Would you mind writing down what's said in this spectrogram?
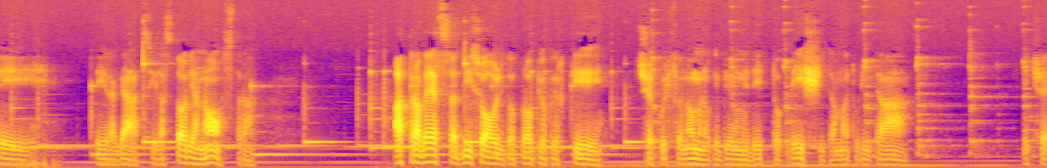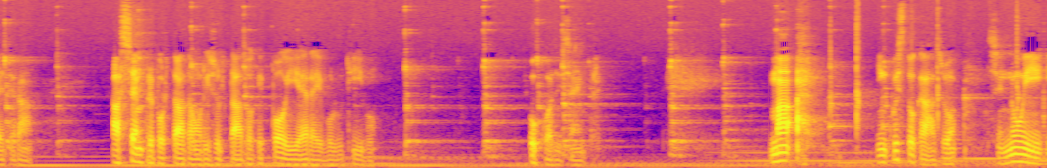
dei, dei ragazzi, la storia nostra, attraversa di solito proprio perché c'è quel fenomeno che viene detto crescita, maturità, eccetera, ha sempre portato a un risultato che poi era evolutivo, o quasi sempre. Ma in questo caso, se noi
